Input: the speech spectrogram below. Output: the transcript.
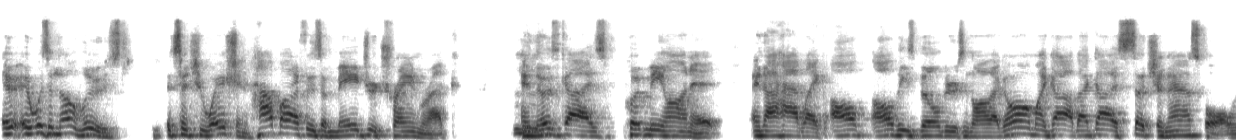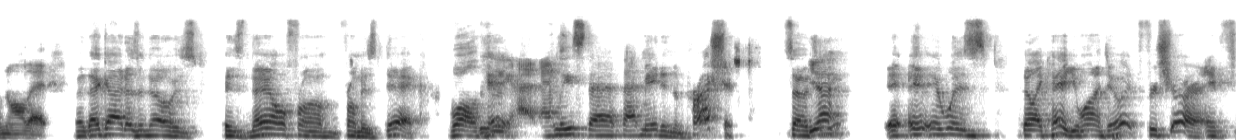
it, it was a no lose situation. How about if it was a major train wreck mm-hmm. and those guys put me on it and I had like all all these builders and all that go, oh my God, that guy is such an asshole and all that. But that guy doesn't know his his nail from from his dick. Well, okay, mm-hmm. at, least that that made an impression. So yeah, me, it, it, it was they're like, "Hey, you want to do it for sure?" If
